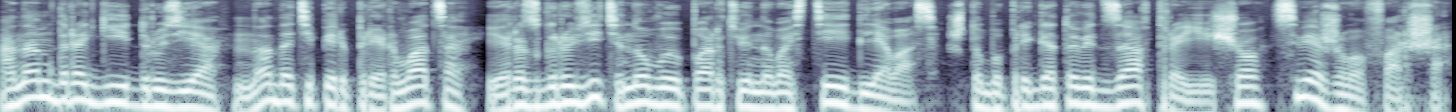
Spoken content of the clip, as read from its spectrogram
А нам, дорогие друзья, надо теперь прерваться и разгрузить новую партию новостей для вас, чтобы приготовить завтра еще свежего фарша.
